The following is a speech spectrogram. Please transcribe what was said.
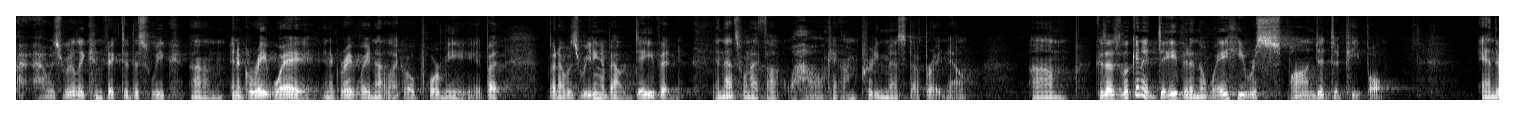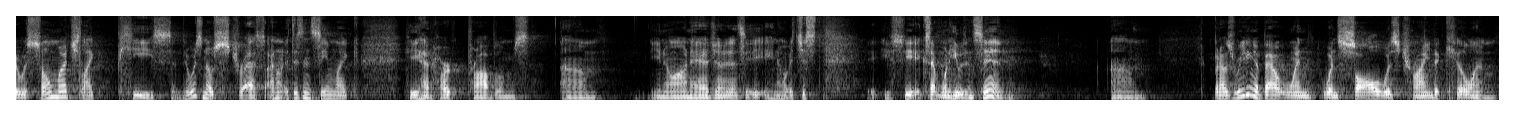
I, I, was really convicted this week um, in a great way, in a great way, not like, oh, poor me, but, but I was reading about David, and that's when I thought, wow, okay, I'm pretty messed up right now. Because um, I was looking at David and the way he responded to people. And there was so much like peace, and there was no stress. I don't. It doesn't seem like he had heart problems, um, you know, on edge. And I didn't see, you know, it's just you see, except when he was in sin. Um, but I was reading about when when Saul was trying to kill him,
